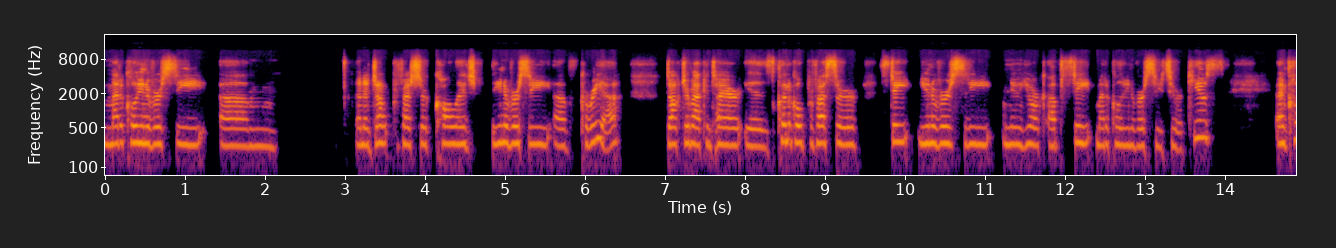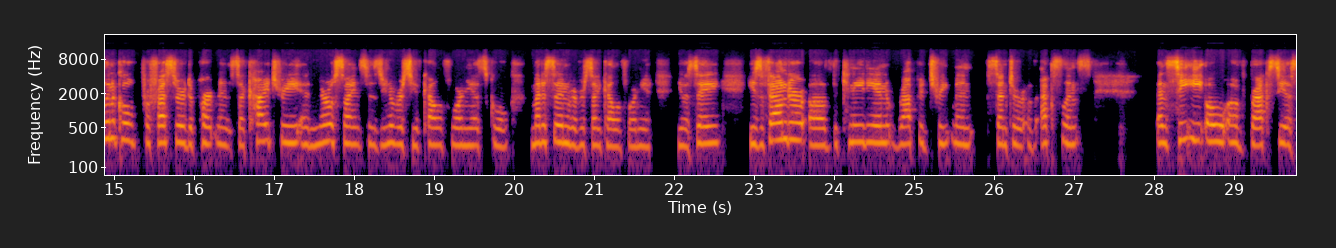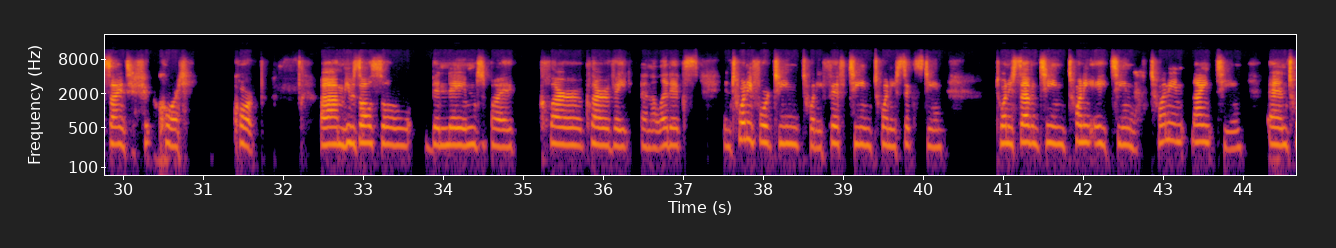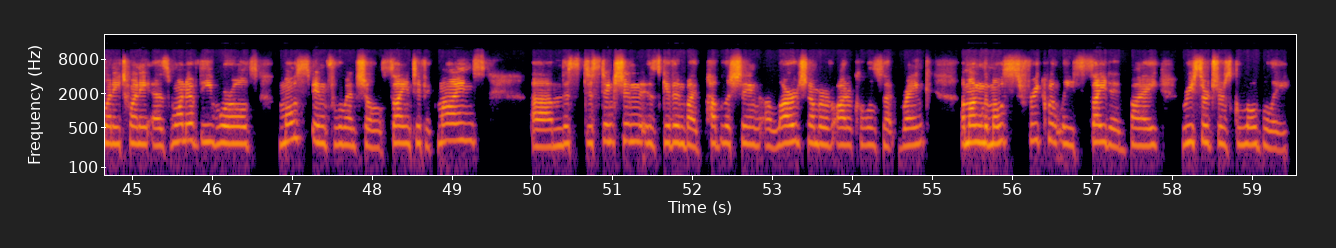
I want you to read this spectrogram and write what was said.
Medical University um, an adjunct professor college, the University of Korea. Dr. McIntyre is clinical professor, State University, New York Upstate Medical University, Syracuse, and clinical professor, Department of Psychiatry and Neurosciences, University of California School of Medicine, Riverside, California, USA. He's a founder of the Canadian Rapid Treatment Center of Excellence and CEO of Braxia Scientific Corp. Um, he was also been named by Clar Clarivate Analytics in 2014, 2015, 2016, 2017, 2018, 2019, and 2020 as one of the world's most influential scientific minds um, this distinction is given by publishing a large number of articles that rank among the most frequently cited by researchers globally.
